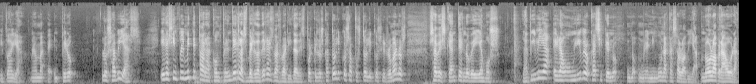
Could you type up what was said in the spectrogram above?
Y vaya, eh, pero lo sabías. Era simplemente para comprender las verdaderas barbaridades, porque los católicos, apostólicos y romanos, sabes que antes no veíamos. La Biblia era un libro casi que no, no- en ninguna casa lo había, no lo habrá ahora,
